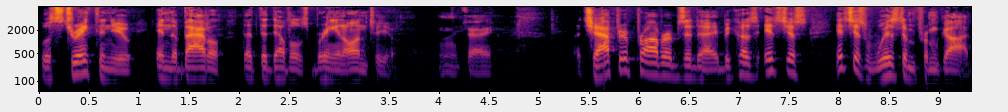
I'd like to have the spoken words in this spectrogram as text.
will strengthen you in the battle that the devil's bringing on to you. Okay? A chapter of Proverbs a day because it's just it's just wisdom from God.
